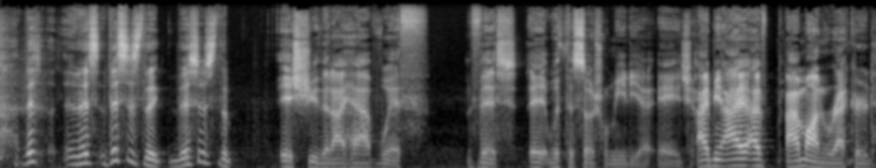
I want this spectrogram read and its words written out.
this this this is the this is the issue that I have with this eh, with the social media age. I mean, I I've, I'm on record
